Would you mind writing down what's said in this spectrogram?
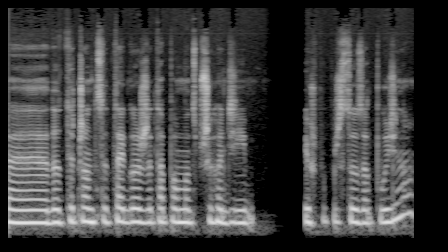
e, dotyczący tego, że ta pomoc przychodzi już po prostu za późno?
